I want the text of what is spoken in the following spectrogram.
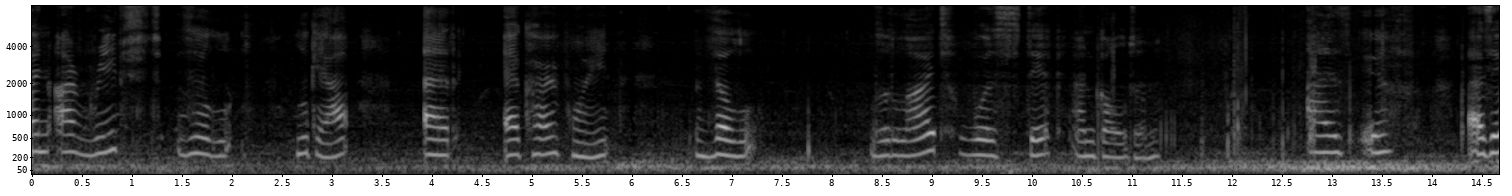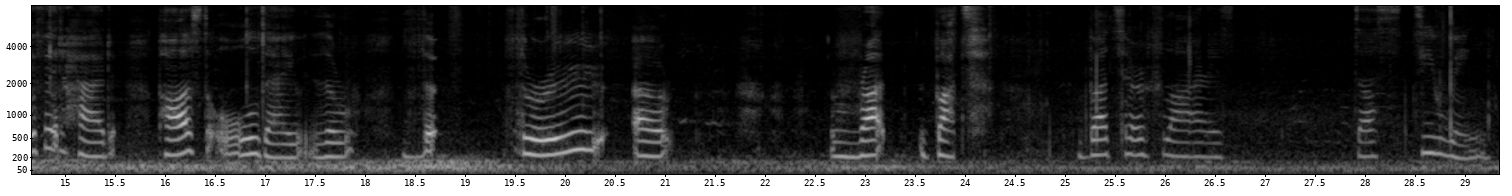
when I reached the lookout at Echo Point, the the light was thick and golden, as if as if it had passed all day the the through a rut but butterflies dusty wing.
